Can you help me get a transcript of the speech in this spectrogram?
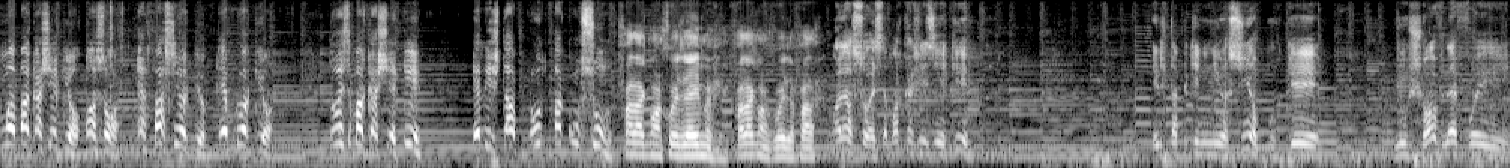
um abacaxi aqui, ó. Olha só, é facinho aqui, ó. Quebrou aqui, ó. Então esse abacaxi aqui, ele está pronto para consumo. Fala alguma coisa aí, meu filho. Fala alguma coisa, fala. Olha só, esse abacaxizinho aqui, ele está pequenininho assim, ó, porque não chove, né? Foi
